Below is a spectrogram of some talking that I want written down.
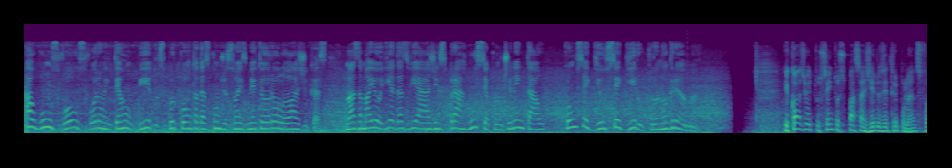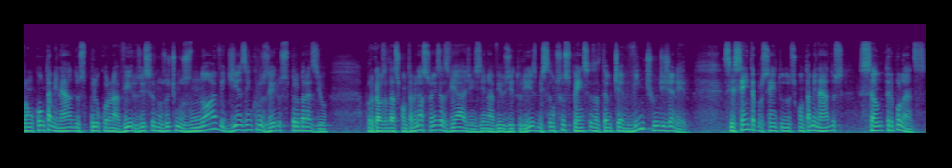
Alguns voos foram interrompidos por conta das condições meteorológicas, mas a maioria das viagens para a Rússia continental conseguiu seguir o cronograma. E quase 800 passageiros e tripulantes foram contaminados pelo coronavírus, isso nos últimos nove dias em cruzeiros pelo Brasil. Por causa das contaminações, as viagens em navios de turismo estão suspensas até o dia 21 de janeiro. 60% dos contaminados são tripulantes.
